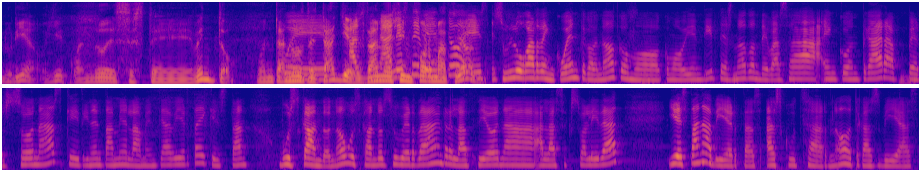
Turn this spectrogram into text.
Nuria, oye, ¿cuándo es este evento? Cuéntanos pues, detalles, danos este información. Es, un lugar de encuentro, ¿no? Como, como bien dices, ¿no? Donde vas a encontrar a personas que tienen también la mente abierta y que están buscando, ¿no? Buscando su verdad en relación a, la sexualidad y están abiertas a escuchar, ¿no? Otras vías.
